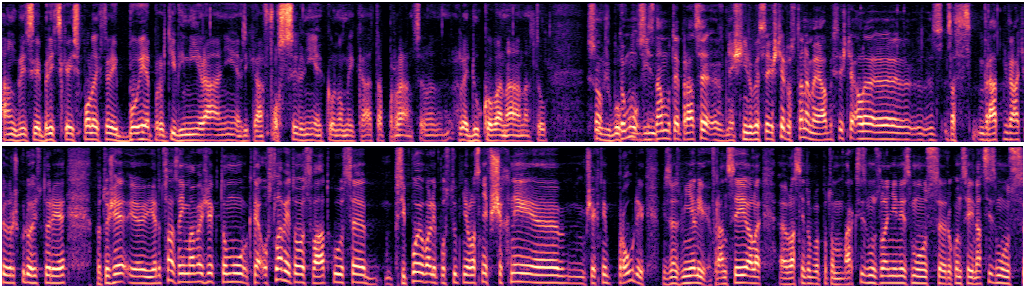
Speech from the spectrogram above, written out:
anglický, britský spolek, který boje proti vymírání a říká fosilní ekonomika, ta práce redukovaná na tu službu. No, k tomu významu té práce v dnešní době se ještě dostaneme. Já bych se ještě ale eh, zase vrátil, vrátil trošku do historie, protože je docela zajímavé, že k tomu, k té oslavě toho svátku se připojovali postupně vlastně všechny, eh, všechny proudy. My jsme zmínili Francii, ale eh, vlastně to byl potom marxismus, leninismus, dokonce i nacismus,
